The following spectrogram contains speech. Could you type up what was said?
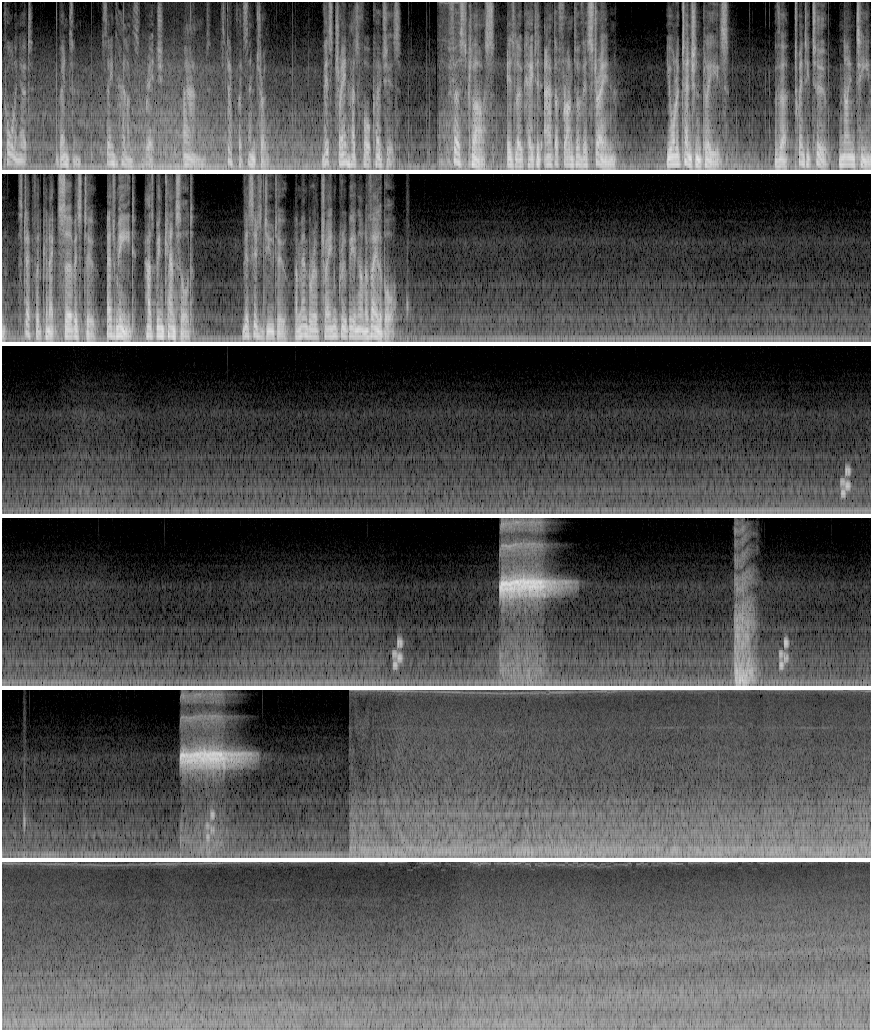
Calling at Benton, St. Helens Bridge, and Stepford Central. This train has four coaches. First class is located at the front of this train. Your attention please. The 2219 Stepford Connect service to Edgemead has been cancelled. This is due to a member of train crew being unavailable.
